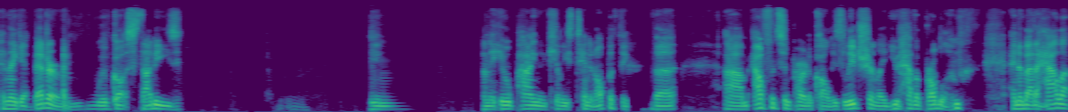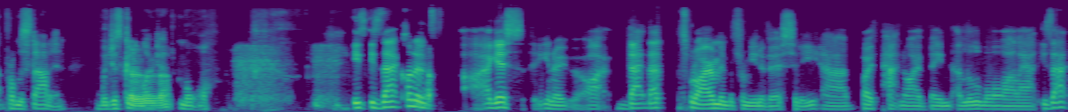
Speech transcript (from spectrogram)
and they get better. And we've got studies in on the heel pain and Achilles tendinopathy. The um, Alfredson protocol is literally you have a problem, and no matter how that problem started, we're just going to load it more. Is is that kind of? I guess you know I, that that's what I remember from university. Uh, both Pat and I have been a little while out. Is that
